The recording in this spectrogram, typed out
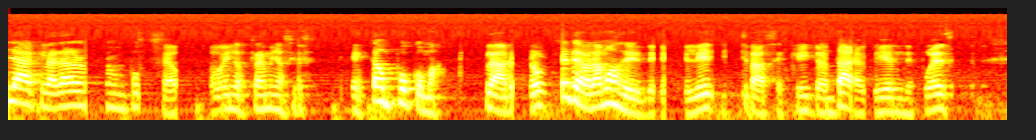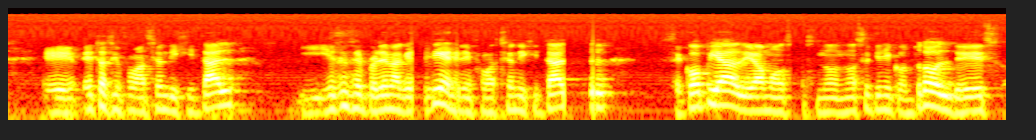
la aclararon un poco, hoy los términos está un poco más Claro, hablamos de, letras escritas en bien después. Eh, esto es información digital y ese es el problema que tiene. La información digital se copia, digamos, no, se tiene control de eso.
